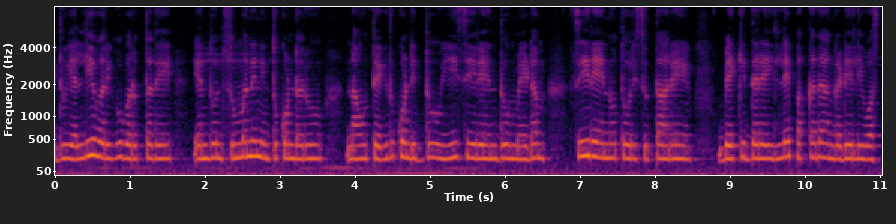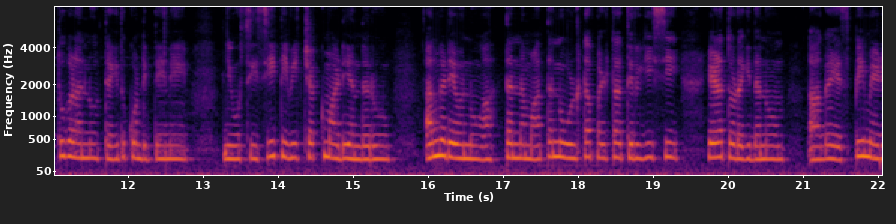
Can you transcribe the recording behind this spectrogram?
ಇದು ಎಲ್ಲಿಯವರೆಗೂ ಬರುತ್ತದೆ ಎಂದು ಸುಮ್ಮನೆ ನಿಂತುಕೊಂಡರು. ನಾವು ತೆಗೆದುಕೊಂಡಿದ್ದು ಈ ಸೀರೆ ಎಂದು ಮೇಡಂ ಸೀರೆಯನ್ನು ತೋರಿಸುತ್ತಾರೆ. ಬೇಕಿದ್ದರೆ ಇಲ್ಲೇ ಪಕ್ಕದ ಅಂಗಡಿಯಲ್ಲಿ ವಸ್ತುಗಳನ್ನು ತೆಗೆದುಕೊಂಡಿದ್ದೇನೆ. ನೀವು C C T V check ಮಾಡಿ ಅಂದರು. ಅಂಗಡಿಯವನು ತನ್ನ ಮಾತನ್ನು ಉಲ್ಟಾ ಪಲ್ಟಾ ತಿರುಗಿಸಿ ಹೇಳತೊಡಗಿದನು. ಆಗ ಎಸ್ ಪಿ ಮೇಡಂ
